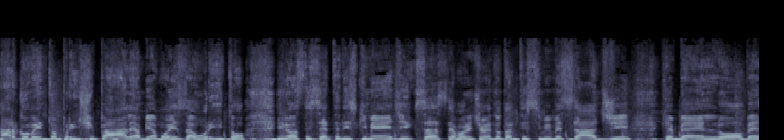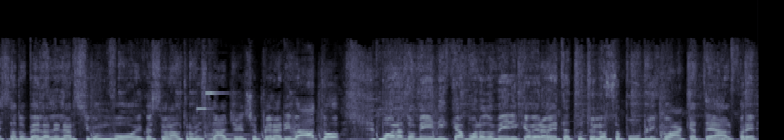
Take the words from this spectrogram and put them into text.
argomento principale. Abbiamo esaurito i nostri sette dischi Magix, stiamo ricevendo tantissimi messaggi. Che bello, beh, è stato bello allenarsi con voi. Questo è un altro messaggio che ci è appena arrivato. Buona domenica, buona domenica veramente a tutto il nostro pubblico, anche a te Alfred.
